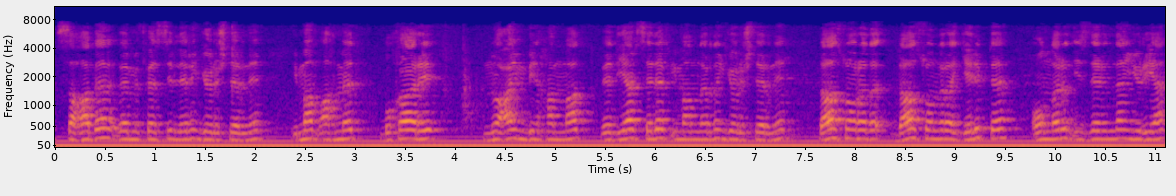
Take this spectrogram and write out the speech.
sahabe ve müfessirlerin görüşlerini, İmam Ahmet, Bukhari, Nuaym bin Hammad ve diğer selef imamlarının görüşlerini daha sonra da daha sonra gelip de onların izlerinden yürüyen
